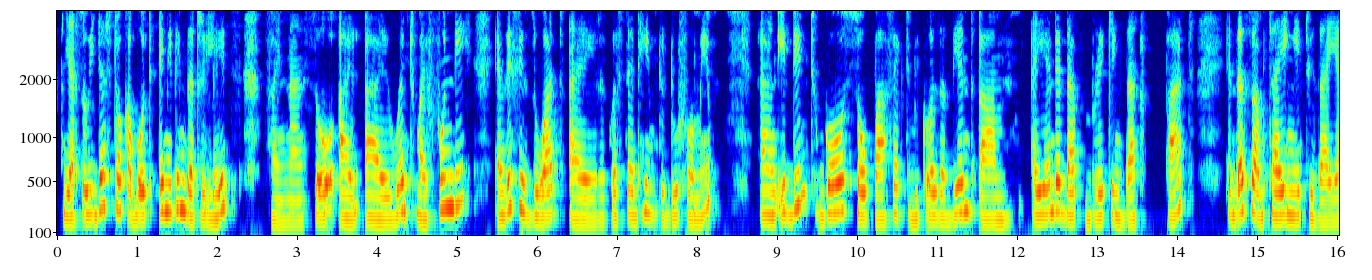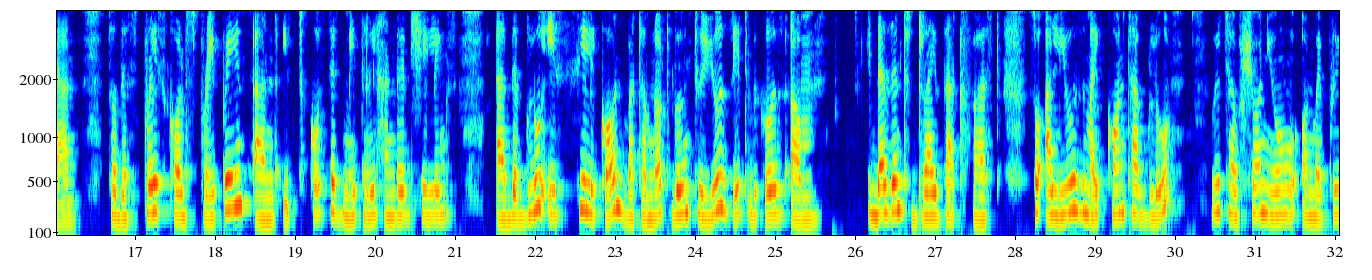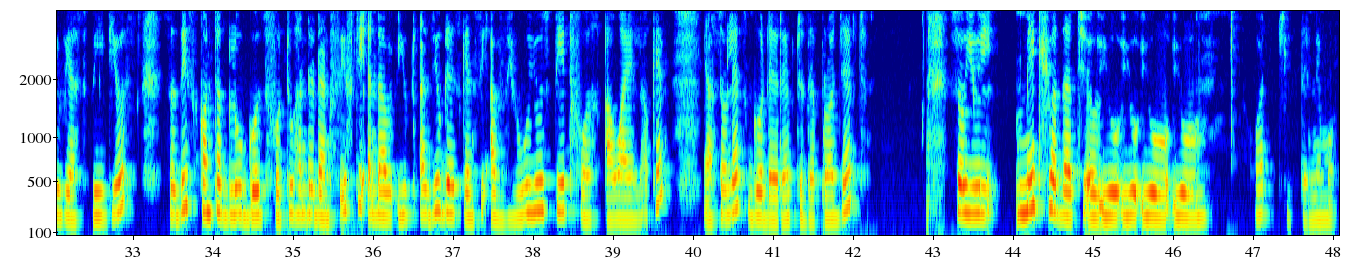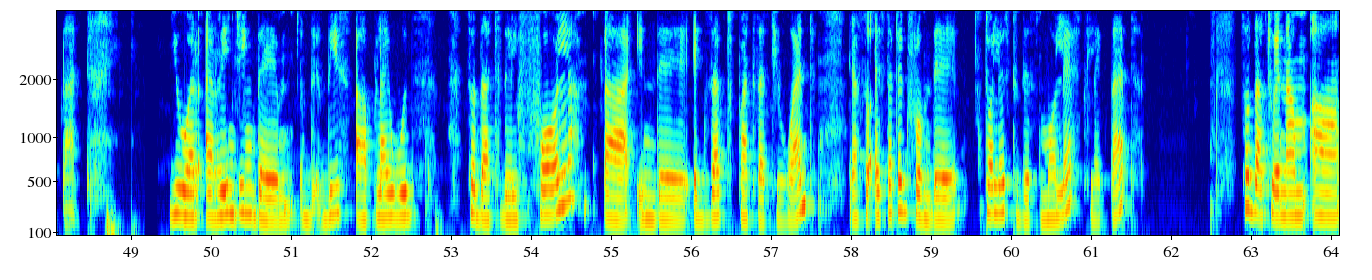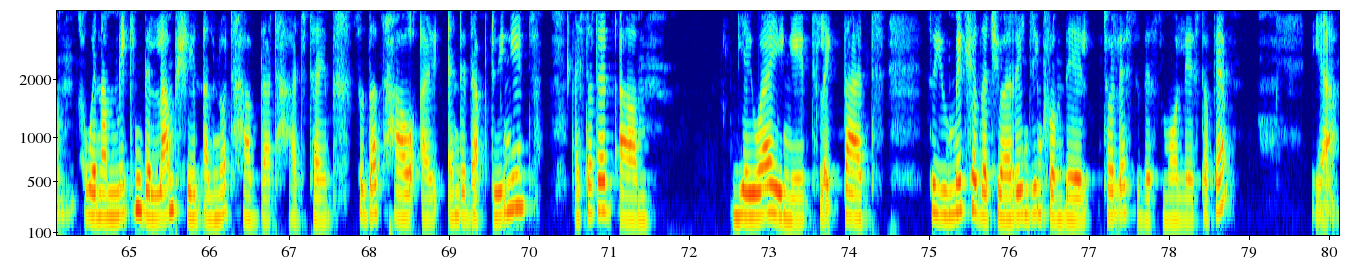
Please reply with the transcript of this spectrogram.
yeah so we just talk about anything that relates finance. So i i went to my fundi and this is what i requested him to do for me. And it didn't go so perfect because at the end um i ended up breaking that part and that's why i'm tying it with a yarn so the spray is called spray paints and it costed me 300 shillings. And the glue is silicone but i'm not going to use it because um it doesn't dry that fast. So i'll use my contact glue which i've shown you on my previous videos. So this contact glue goes for 250 and uh, you, as you guys can see i've used it for a while okay? Yeah so let's go direct to the project. So you'll make sure that you you you you, you what is the name of that you are arranging the, the these uh, plywoods so that they'll fall uh, in the exact part that you want. Yeah so i started from the tallest to the smallest like that. So that when i'm uh, when i'm making the lampshade i'll not have that hard time. So that's how i ended up doing it. I started um diying it like that. So you make sure that you're arranging from the tallest to the smallest okay yeah.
